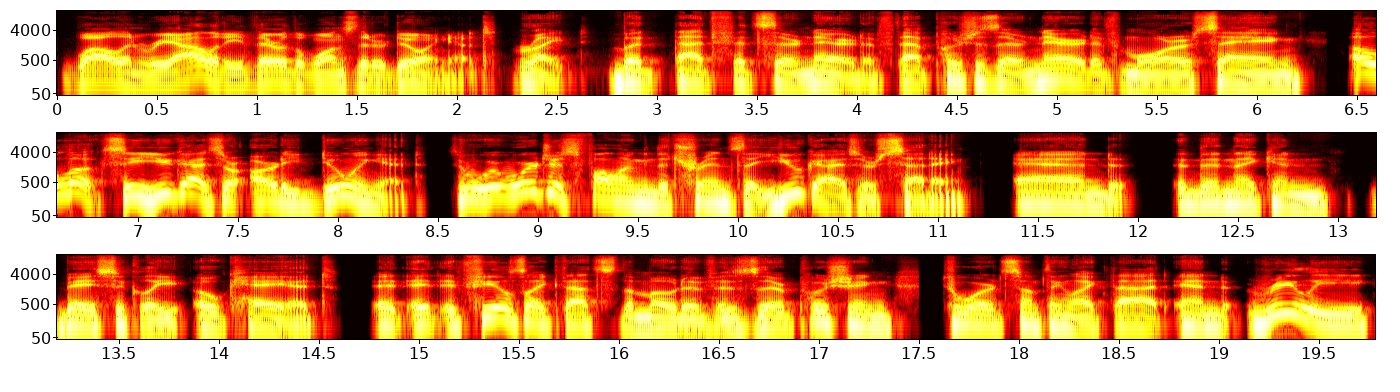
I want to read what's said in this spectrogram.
while in reality, they're the ones that are doing it. Right. But that fits their narrative. That pushes their narrative more, saying, oh, look, see, you guys are already doing it. So we're, we're just following the trends that you guys are setting. And then they can basically okay it. It, it. it feels like that's the motive is they're pushing towards something like that. And really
